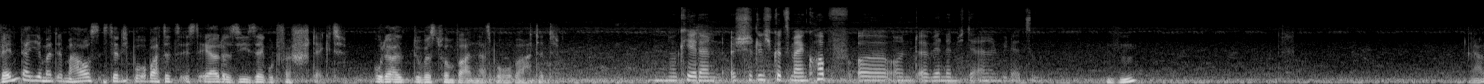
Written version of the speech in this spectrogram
Wenn da jemand im Haus ist, der dich beobachtet, ist er oder sie sehr gut versteckt. Oder du wirst von woanders beobachtet. Okay, dann schüttel ich kurz meinen Kopf äh, und äh, wende mich den anderen wieder zu. Mhm. Ja,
